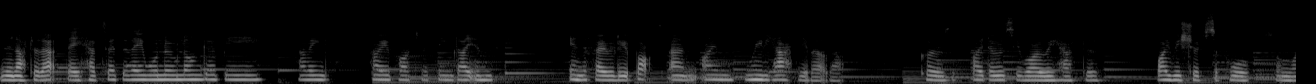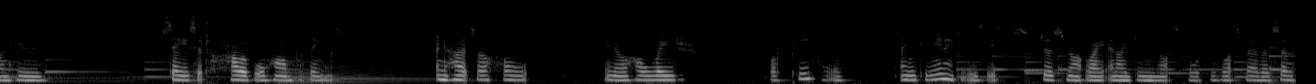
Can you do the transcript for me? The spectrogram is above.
And then after that, they have said that they will no longer be having Harry Potter themed items in the Fairy Loot box, and I'm really happy about that because I don't see why we have to, why we should support someone who says such horrible, harmful things and hurts a whole, you know, whole range of people and communities. It's just not right, and I do not support it whatsoever. So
